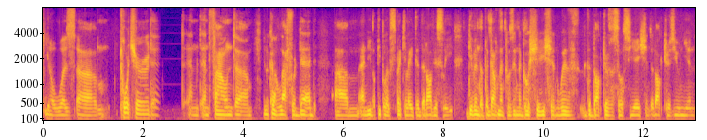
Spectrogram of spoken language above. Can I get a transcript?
you know, was um, tortured and and found, um, you know, kind of left for dead um, and you know, people have speculated that obviously, given that the government was in negotiation with the Doctors Association, the Doctors Union,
